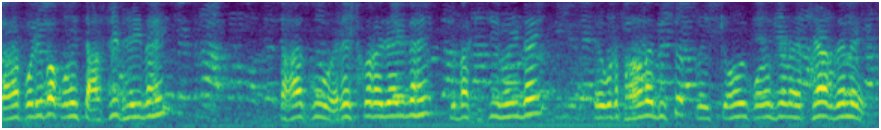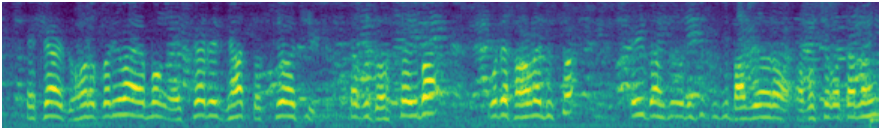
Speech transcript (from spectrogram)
ଜଣାପଡ଼ିବ କୌଣସି ଚାର୍ଜସିଟ୍ ହେଇନାହିଁ କାହାକୁ ଆରେଷ୍ଟ କରାଯାଇନାହିଁ କିମ୍ବା କିଛି ହୋଇନାହିଁ ଏ ଗୋଟେ ସାଧାରଣ ବିଷୟ କେ- କେଉଁ କୌଣସି ଜଣେ ଏଫଆଇଆର୍ ଦେଲେ ଏଫଆଇଆର୍ ଗ୍ରହଣ କରିବା ଏବଂ ଏଫଆଇଆର୍ରେ ଯାହା ତଥ୍ୟ ଅଛି ତାକୁ ଦର୍ଶାଇବା ଗୋଟେ ସାଧାରଣ ବିଷୟ। ଏହି ବିଷୟକୁ ନେଇକି କିଛି ବାଜିବାର ଆବଶ୍ୟକତା ନାହିଁ।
